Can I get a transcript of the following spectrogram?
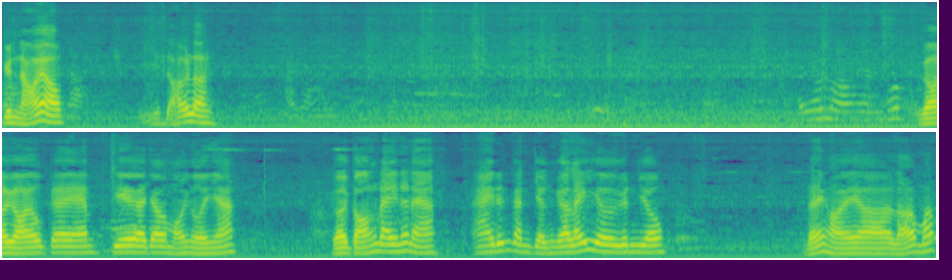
Ginh nổi không? Đỡ lên. Rồi rồi ok em. Chia ra cho mọi người nha. Rồi còn đây nữa nè. Ai đứng canh chừng ra lấy vô ginh vô. Để hồi ờ, lỡ mất.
